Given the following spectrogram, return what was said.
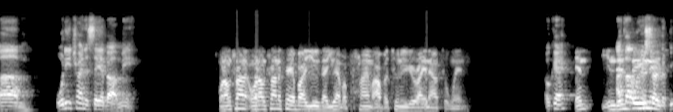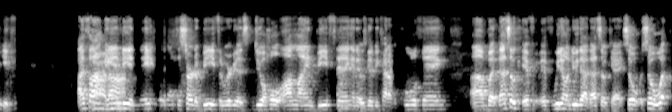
um, what are you trying to say about me? What I'm trying what I'm trying to say about you is that you have a prime opportunity right now to win. Okay. In, in I thought we were starting to beef. I thought nah, Andy nah. and Nate were about to start a beef, and we are going to do a whole online beef thing, and it was going to be kind of a cool thing. Uh, but that's okay. If, if we don't do that, that's okay. So, so what,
